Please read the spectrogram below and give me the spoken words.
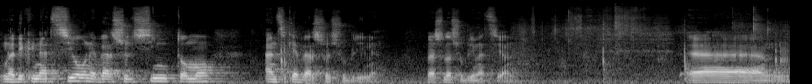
una declinazione verso il sintomo anziché verso il sublime, verso la sublimazione. Ehm,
